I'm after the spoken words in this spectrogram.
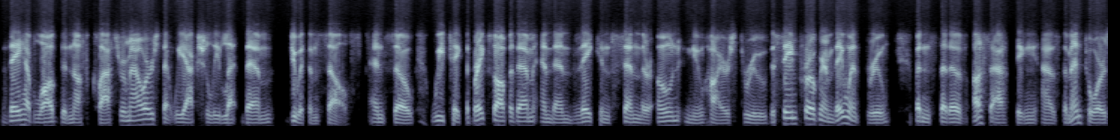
they have logged enough classroom hours that we actually let them do it themselves. And so we take the brakes off of them and then they can send their own new hires through the same program they went through. But instead of us acting as the mentors,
